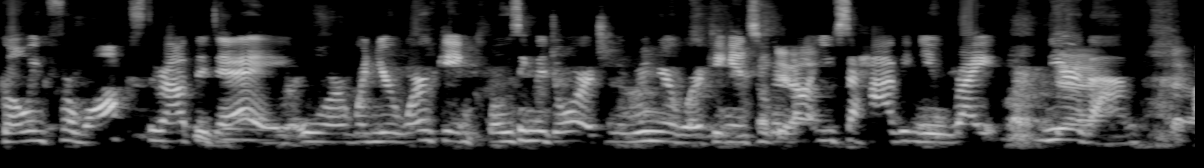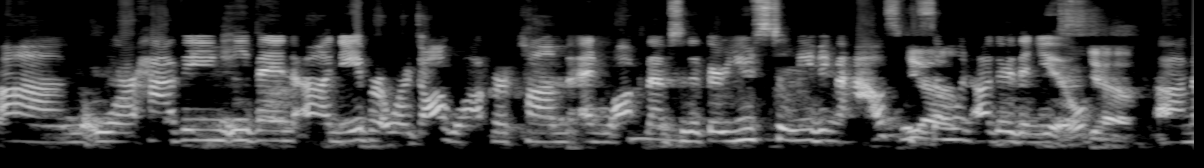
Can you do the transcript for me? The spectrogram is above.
going for walks throughout the day or when you're working closing the door to the room you're working in so they're Yeah. not used to having you right near Yeah. them Yeah. um, or having even a neighbor or a dog walker come and walk them so that they're used to leaving the house with someone other than you. Yeah. Um,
